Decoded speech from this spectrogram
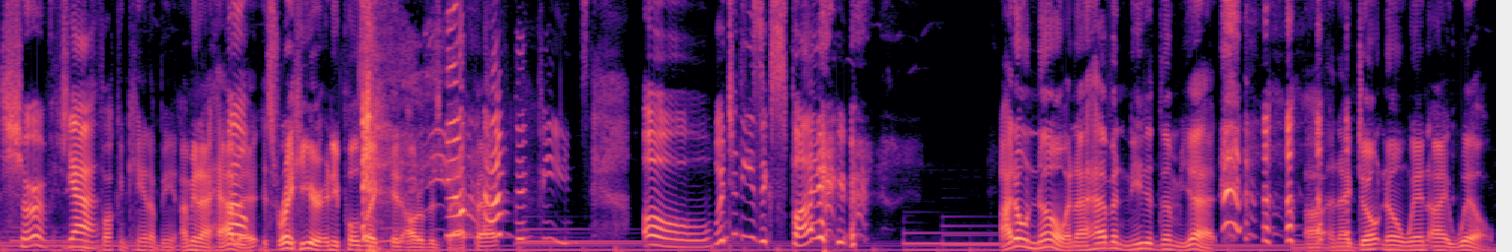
sure. Yeah. a fucking can of beans. I mean, I have Well- it. It's right here, and he pulls like it out of his backpack. Have the beans. Oh, when do these expire? I don't know, and I haven't needed them yet, uh, and I don't know when I will.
